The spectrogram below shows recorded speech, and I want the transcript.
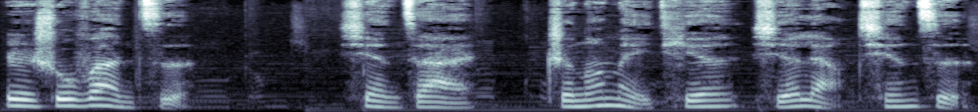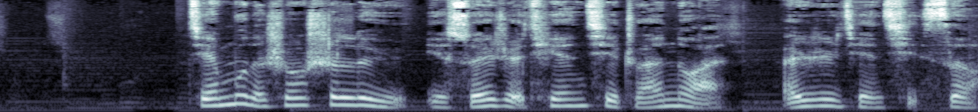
日书万字，现在只能每天写两千字。节目的收视率也随着天气转暖而日渐起色。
